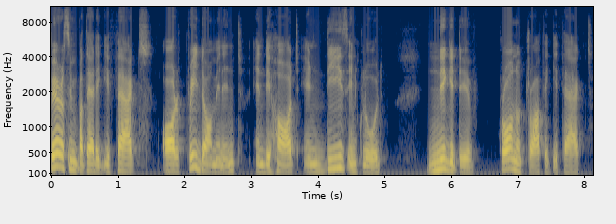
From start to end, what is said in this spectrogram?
Parasympathetic effects are predominant in the heart and these include negative chronotropic effect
